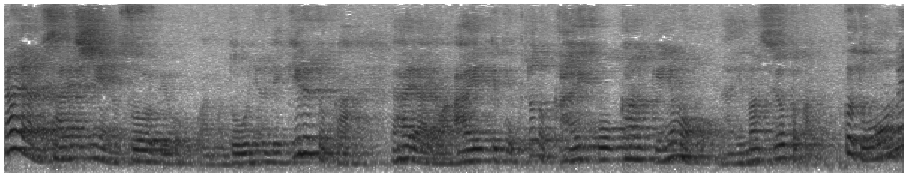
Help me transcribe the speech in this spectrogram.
やはりあの最新鋭の装備をあの導入できるとかやはりあの相手国との外交関係にもなりますよとかこれ同盟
